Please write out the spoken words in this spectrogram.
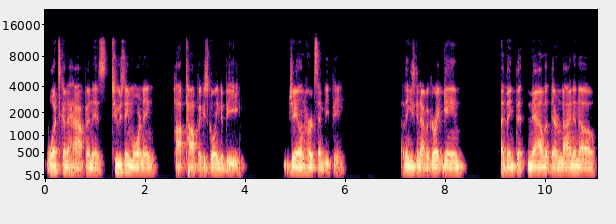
what's going to happen is Tuesday morning hot topic is going to be Jalen Hurts MVP. I think he's going to have a great game. I think that now that they're nine and zero, oh,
